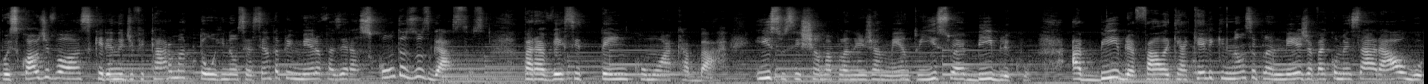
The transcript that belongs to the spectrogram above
Pois qual de vós, querendo edificar uma torre, não se assenta primeiro a fazer as contas dos gastos, para ver se tem como acabar? Isso se chama planejamento e isso é bíblico. A Bíblia fala que aquele que não se planeja vai começar algo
